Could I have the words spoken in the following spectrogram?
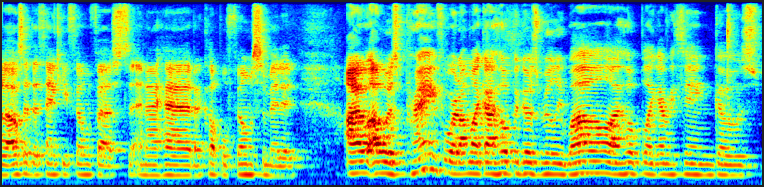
I was at the Thank You Film Fest and I had a couple films submitted. I, I was praying for it. I'm like, I hope it goes really well. I hope like everything goes.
